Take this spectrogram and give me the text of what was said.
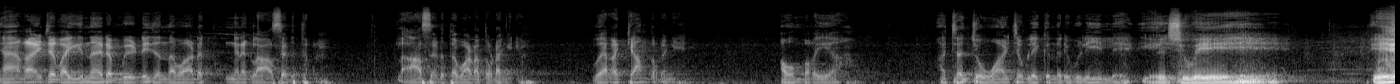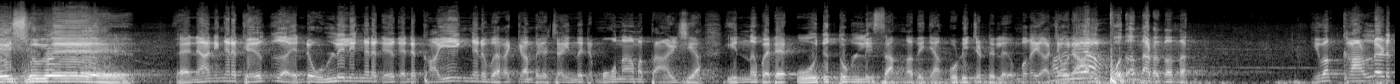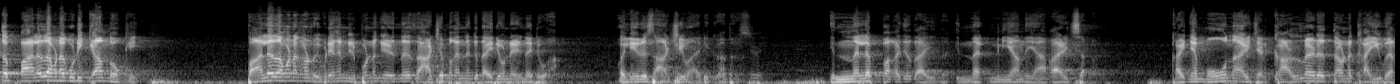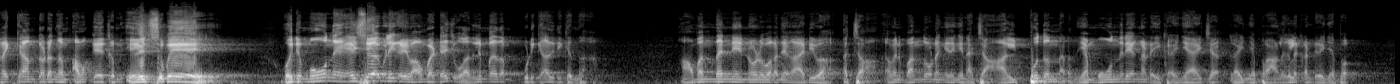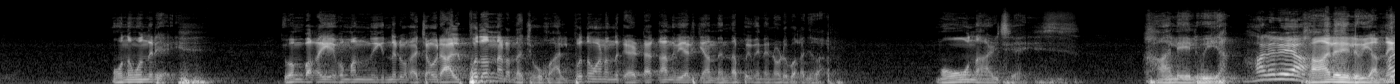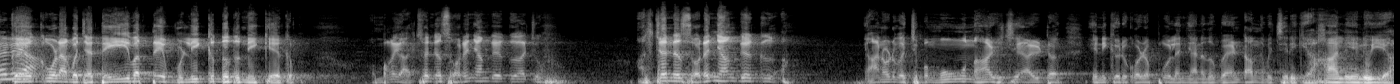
ഞായറാഴ്ച വൈകുന്നേരം വീട്ടിൽ ചെന്ന പാട് ഇങ്ങനെ ഗ്ലാസ് എടുത്തു ഗ്ലാസ് എടുത്ത വാട തുടങ്ങി. വിറയ്ക്കാൻ തുടങ്ങി. അവൻ പറയുക അച്ഛൻ ചൊവ്വാഴ്ച വിളിക്കുന്നൊരു വിളിയില്ലേ? യേശുവേ യേശുവേ. ഞാനിങ്ങനെ കേൾക്കുക. എന്റെ ഉള്ളിൽ ഇങ്ങനെ കേൾക്കുക. എന്റെ കൈ ഇങ്ങനെ വിറയ്ക്കാൻ വെച്ചാൽ ഇന്നിട്ട് മൂന്നാമത്തെ ആഴ്ച ഇന്ന് വരെ ഒരു തുള്ളി സംഗതി ഞാൻ കുടിച്ചിട്ടില്ല. പറയാച്ച ഒരു അത്ഭുതം നടന്നെന്ന്. ഇവൻ കള്ളെടുത്ത് പലതവണ കുടിക്കാൻ നോക്കി. പലതവണ കണ്ടു. ഇവിടെ അങ്ങനെ ഇരിപ്പുണ്ടെങ്കിൽ എഴുന്നേറ്റ് സാക്ഷ്യം പകരം നിങ്ങൾക്ക് ധൈര്യം കൊണ്ട് എഴുന്നേറ്റ് പോവാ വലിയൊരു സാക്ഷ്യമായിരിക്കും അത്. ഇന്നലെ പറഞ്ഞതായി ഇത്. ഇന്നലെ മിനിയാന്ന് ഞായറാഴ്ച. കഴിഞ്ഞ മൂന്നാഴ്ച കള്ളെടുത്ത് അവൻ കൈ വിറയ്ക്കാൻ തുടങ്ങും. അവൻ കേൾക്കും യേശുവേ ഒരു മൂന്ന് യേശുവെ വിളി കഴിയും അവൻ വെട്ടേച്ച് പോകും അതിലും ഭേദം കുടിക്കാതിരിക്കുന്ന. അവൻ തന്നെ എന്നോട് പറഞ്ഞ കാര്യമാണ് അച്ഛാ അവൻ വന്നു തുടങ്ങിയത് ഇങ്ങനെ അച്ഛാ അത്ഭുതം നടന്നു. ഞാൻ മൂന്നരയും കണ്ടേ കഴിഞ്ഞ ആഴ്ച കഴിഞ്ഞപ്പോൾ ആളുകളെ കണ്ടു കഴിഞ്ഞപ്പോൾ. മൂന്ന് മൂന്നരയായി. ഇവൻ പറയും ഇവൻ വന്ന് ഇന്നിട്ട് അച്ഛാ ഒരു അത്ഭുതം നടന്ന. ചോ അത്ഭുതമാണെന്ന് കേട്ടേക്കാന്ന് വിചാരിച്ച് ഞാൻ നിന്നപ്പോൾ ഇവൻ എന്നോട് പറഞ്ഞതാണ് മൂന്നാഴ്ചയായി. ദൈവത്തെ വിളിക്കുന്നത് നീ കേൾക്കും. പറയും അച്ഛന്റെ സ്വരം ഞാൻ കേൾക്കുക അച്ചു. അച്ഛന്റെ സ്വരം ഞാൻ കേൾക്കുക. ഞാനോട് വെച്ചപ്പോൾ മൂന്നാഴ്ചയായിട്ട് എനിക്കൊരു കുഴപ്പമില്ല. ഞാനത് വേണ്ടാന്ന് വെച്ചിരിക്കുക. ഹാലേ ലുയ്യ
